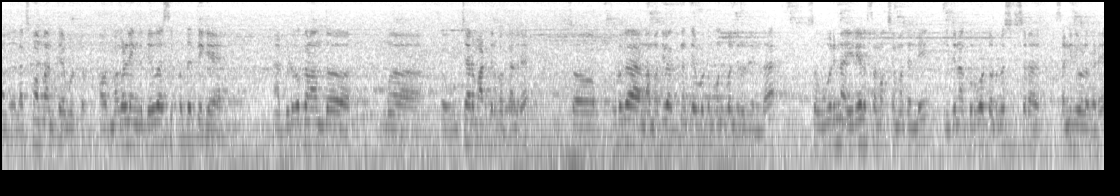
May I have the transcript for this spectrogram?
ಒಂದು ಲಕ್ಷ್ಮಮ್ಮ ಅಂತ ಹೇಳ್ಬಿಟ್ಟು ಅವ್ರ ಮಗಳು ಹಿಂಗೆ ದೇವಸ್ಥಿ ಪದ್ಧತಿಗೆ ಬಿಡ್ಬೇಕನ್ನೋ ಒಂದು ಸೊ ವಿಚಾರ ಮಾಡ್ತಿರ್ಬೇಕಾದ್ರೆ, ಸೊ ಹುಡುಗ ನಮ್ಮ ಮದುವೆ ಆಗ್ತಂತ ಹೇಳ್ಬಿಟ್ಟು ಮುಂದೆ ಬಂದಿರೋದ್ರಿಂದ ಸೊ ಊರಿನ ಹಿರಿಯರ ಸಮಕ್ಷಮದಲ್ಲಿ ಇದನ್ನ ದಿನ ಕುರುಗೋಡು ದೊಡ್ಡಬಸವೇಶ್ವರ ಸನ್ನಿಧಿ ಒಳಗಡೆ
